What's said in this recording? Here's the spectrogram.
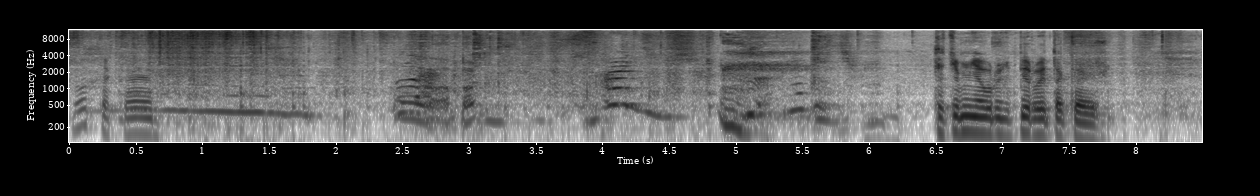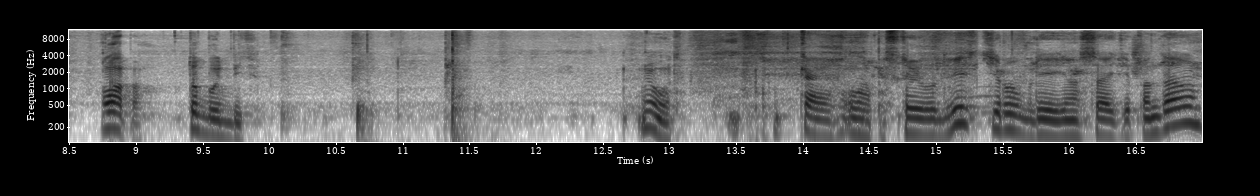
Вот такая кстати, у меня вроде первая такая же. Лапа. Кто будет бить? Ну вот. Такая лапа стоила 200 рублей на сайте Пандава.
